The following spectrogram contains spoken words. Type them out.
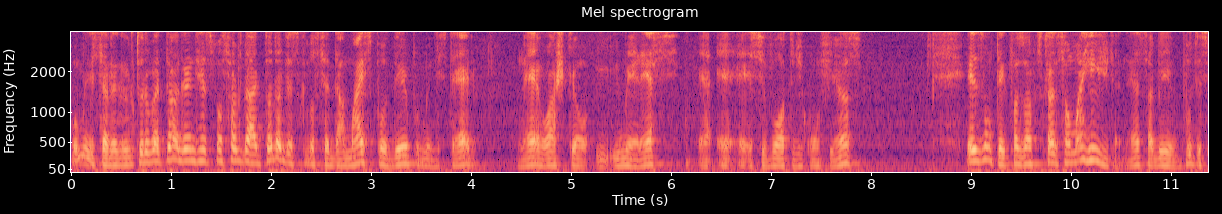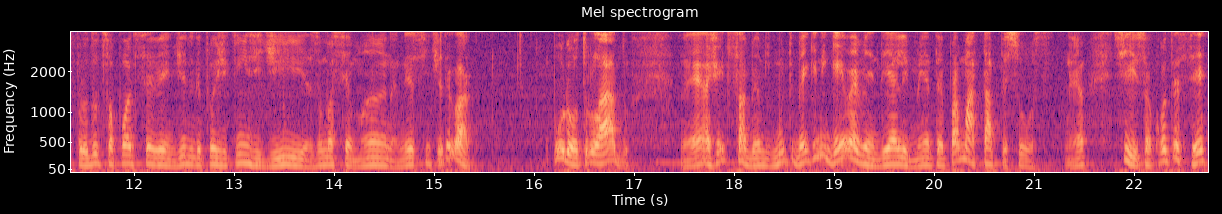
o Ministério da Agricultura vai ter uma grande responsabilidade. Toda vez que você dá mais poder para o Ministério, né, eu acho que é, e, merece é, é, é, esse voto de confiança, eles vão ter que fazer uma fiscalização mais rígida, né? Saber, puta, esse produto só pode ser vendido depois de 15 dias, uma semana, nesse sentido. Agora, por outro lado, né, a gente sabemos muito bem que ninguém vai vender alimento para matar pessoas. Né? Se isso acontecer,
